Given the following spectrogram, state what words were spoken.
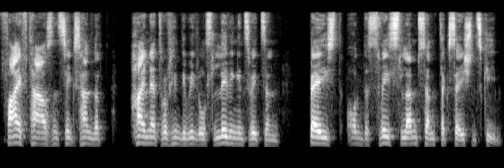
5,600 high net worth individuals living in Switzerland based on the Swiss lump sum taxation scheme.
